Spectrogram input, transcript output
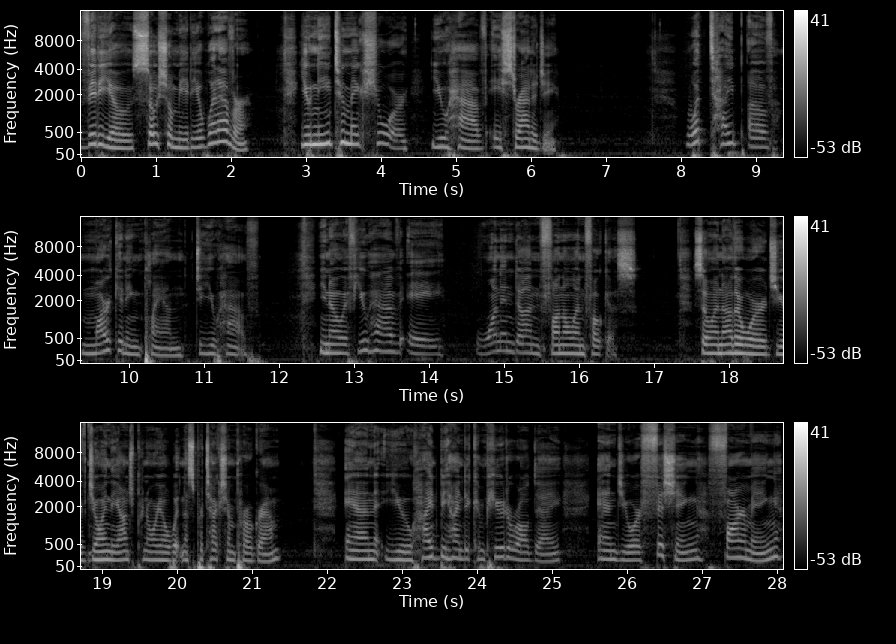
videos, social media, whatever. You need to make sure you have a strategy. What type of marketing plan do you have? You know, if you have a one and done funnel and focus, so in other words, you've joined the Entrepreneurial Witness Protection Program and you hide behind a computer all day and you're fishing, farming,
